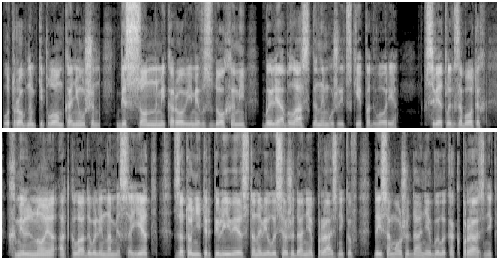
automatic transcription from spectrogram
Утробным теплом конюшен, бессонными коровьими вздохами были обласканы мужицкие подворья в светлых заботах хмельное откладывали на мясоед, зато нетерпеливее становилось ожидание праздников, да и само ожидание было как праздник,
